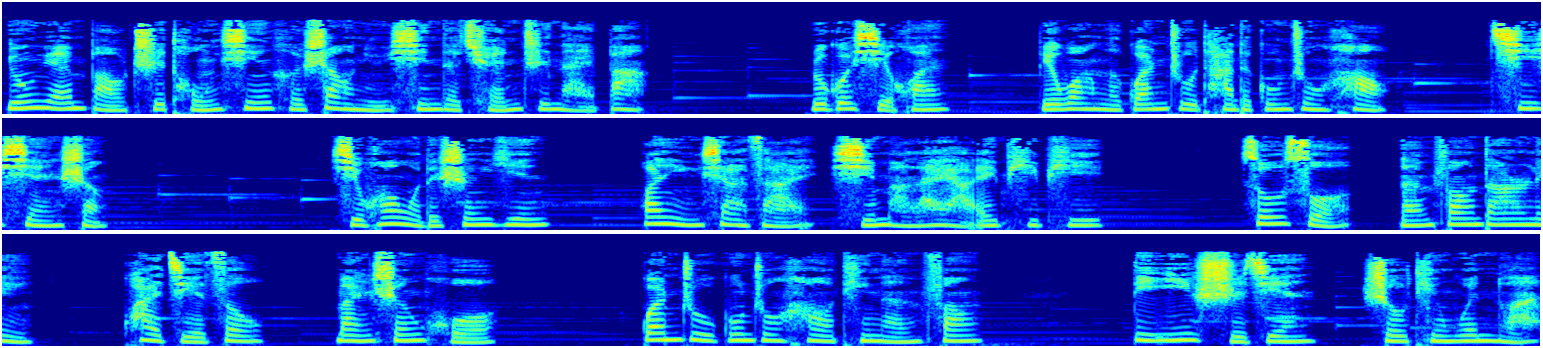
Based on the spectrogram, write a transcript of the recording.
永远保持童心和少女心的全职奶爸。如果喜欢，别忘了关注他的公众号“七先生”。喜欢我的声音，欢迎下载喜马拉雅 APP，搜索“南方 Darling”，快节奏慢生活。关注公众号“听南方”，第一时间。收听温暖。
